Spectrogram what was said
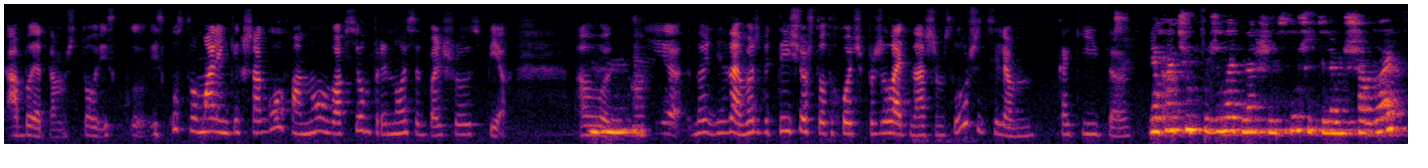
об этом, что искусство маленьких шагов, оно во всем приносит большой успех. Вот. Mm-hmm. И, ну, не знаю, может быть, ты еще что-то хочешь пожелать нашим слушателям, какие-то? Я хочу пожелать нашим слушателям шагать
